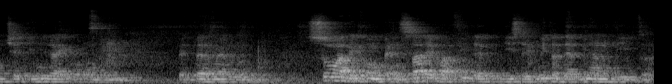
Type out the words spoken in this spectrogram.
încetinire a economiei pe termen lung. Suma de compensare va fi de, distribuită de bine în viitor.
